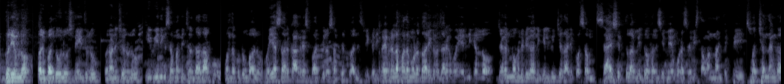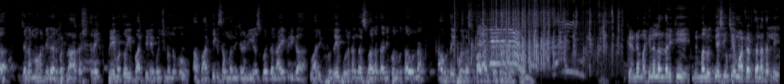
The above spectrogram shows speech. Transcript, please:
ఆధ్వర్యంలో వారి బంధువులు స్నేహితులు వారి అనుచరులు ఈ వీధికి సంబంధించిన దాదాపు వంద కుటుంబాలు వైఎస్ఆర్ కాంగ్రెస్ పార్టీలో సభ్యత్వాన్ని స్వీకరించి రేపు నెల పదమూడో తారీఖున జరగబోయే ఎన్నికల్లో జగన్మోహన్ రెడ్డి గారిని గెలిపించే దానికోసం శాయశక్తులా మీతో కలిసి మేము కూడా శ్రమిస్తామన్నా అని చెప్పి స్వచ్ఛందంగా జగన్మోహన్ రెడ్డి గారి పట్ల ఆకర్షితులై ప్రేమతో ఈ పార్టీలోకి వచ్చినందుకు ఆ పార్టీకి సంబంధించిన నియోజకవర్గ నాయకుడిగా వారి హృదయపూర్వకంగా స్వాగతాన్ని పలుకుతా ఉన్నా. ఆ హృదయపూర్వక శుభాకాంక్షలు తెలియజేస్తా ఉన్నా. ఇక్కడే మహిళలందరికీ మిమ్మల్ని ఉద్దేశించే మాట్లాడుతాను తల్లి.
